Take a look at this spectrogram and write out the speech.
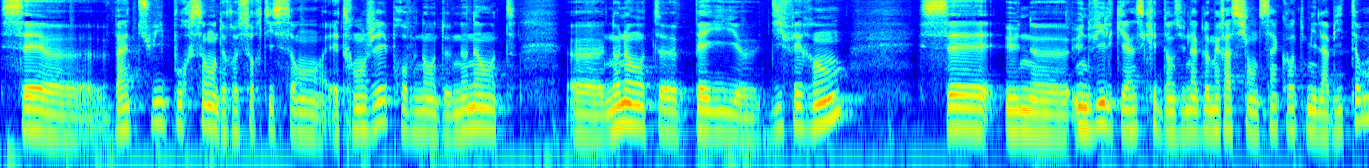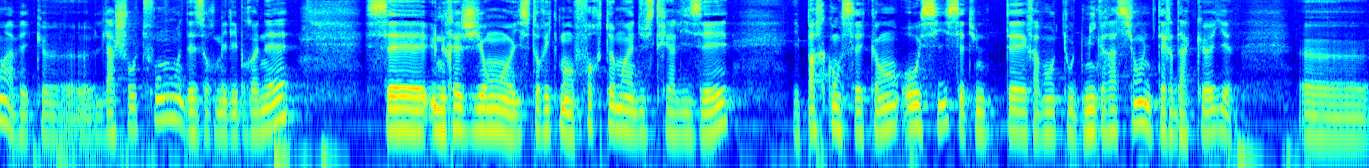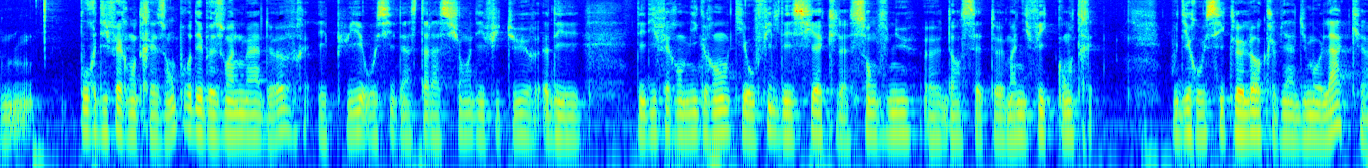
C'est 28% euh, de ressortissants étrangers provenant de 90, 90 euh, pays différents. C'est une, ville qui est inscrite dans une agglomération de 50 000 habitants avec euh, La Chaux-de-Fonds, désormais les Brenets. C'est une région historiquement fortement industrialisée et par conséquent aussi c'est une terre avant tout de migration, une terre d'accueil euh, pour différentes raisons, pour des besoins de main-d'œuvre et puis aussi d'installation des futurs, des, des différents migrants qui au fil des siècles sont venus euh, dans cette magnifique contrée. Vous dire aussi que le locle vient du mot lac,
